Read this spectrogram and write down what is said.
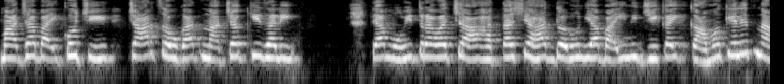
माझ्या बायकोची चार चौघात नाचक्की झाली. त्या मोहितरावाच्या हाताशी हात धरून या बाईनी जी काही कामं केलीत ना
